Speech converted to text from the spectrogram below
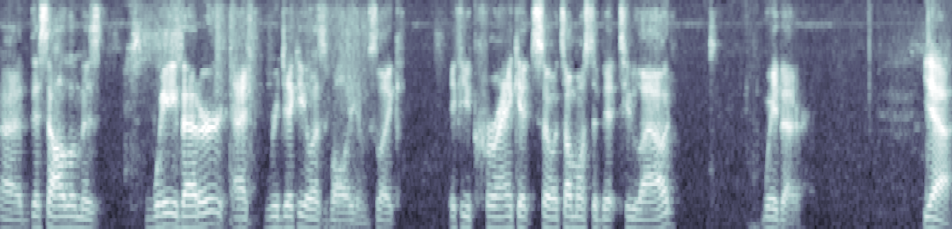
uh, this album is way better at ridiculous volumes. Like if you crank it so it's almost a bit too loud, way better. yeah,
